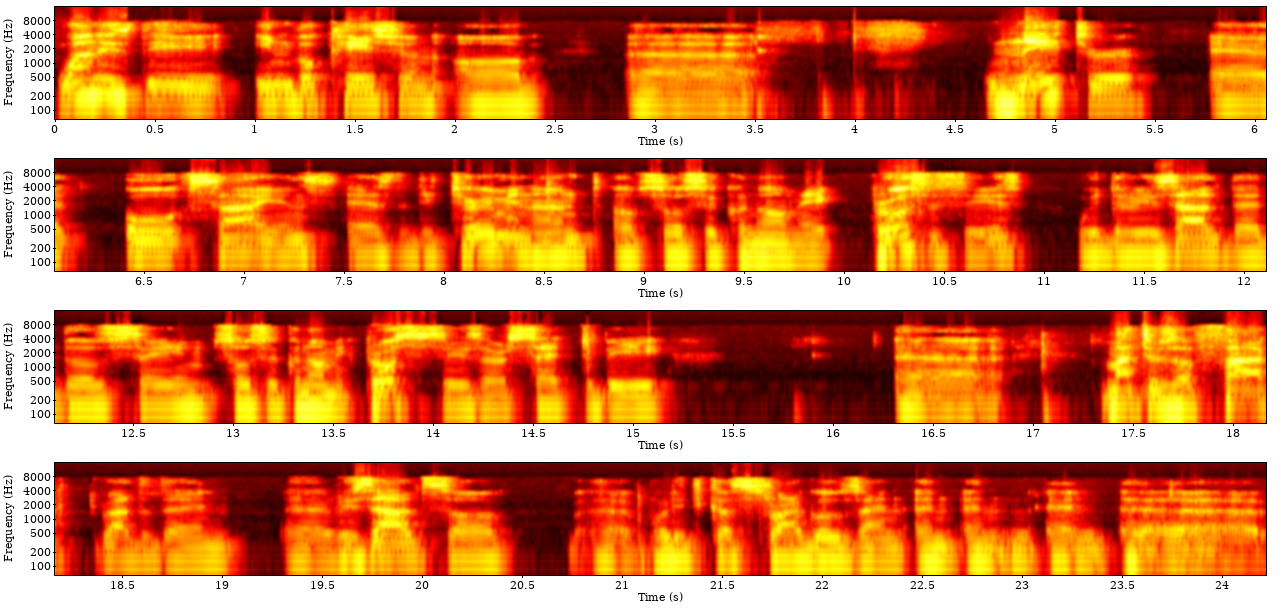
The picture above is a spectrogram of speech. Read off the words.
One is the invocation of uh, nature at, or science as the determinant of socioeconomic processes, with the result that those same socioeconomic processes are said to be uh, matters of fact rather than uh, results of uh, political struggles and and and, and uh,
